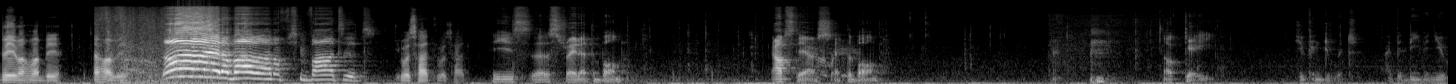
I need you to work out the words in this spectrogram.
Nee, machen wir B. Mach mal B. Ah, da war er, hat auf mich gewartet. Wo ist hat, wo ist hat? He's uh, straight at the bomb. Upstairs at the bomb. Okay. You can do it. I believe in you.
